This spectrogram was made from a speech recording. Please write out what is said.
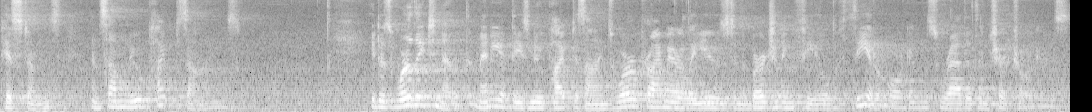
pistons, and some new pipe designs. It is worthy to note that many of these new pipe designs were primarily used in the burgeoning field of theater organs rather than church organs.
